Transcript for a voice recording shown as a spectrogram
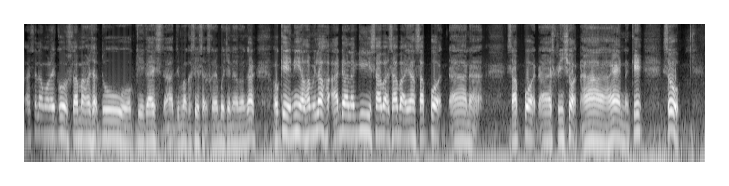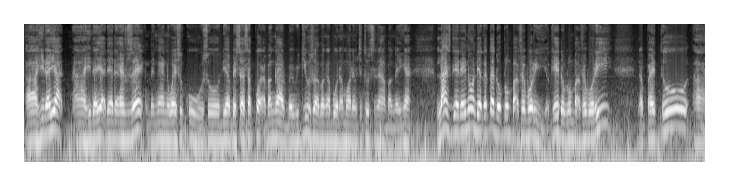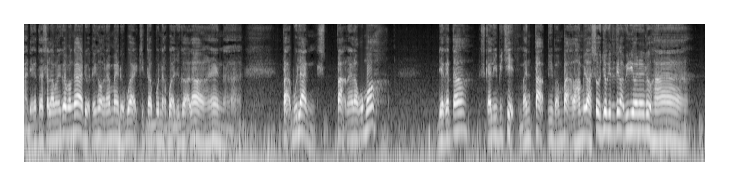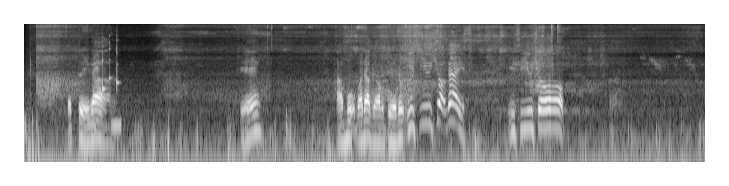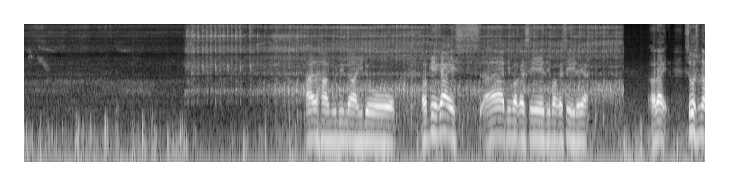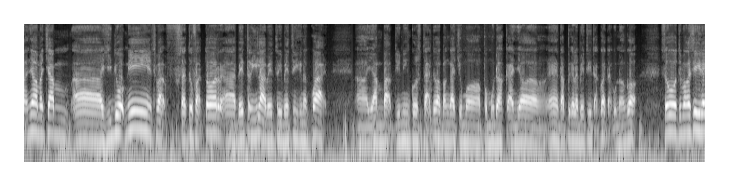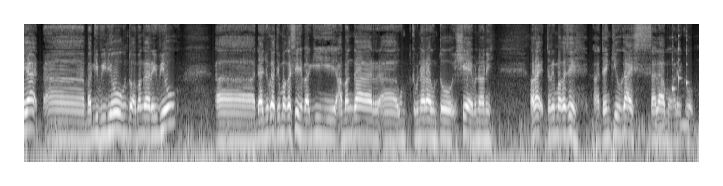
Assalamualaikum. Selamat hari Sabtu. Okay guys. Uh, Terima kasih subscriber channel Abang Gar. Okay ni Alhamdulillah Ada lagi sahabat-sahabat yang support uh, Nak Support uh, screenshot. Uh, kan? Okay So uh, Hidayat. Uh, Hidayat dia ada FZ Dengan Y Suku. So dia biasa support Abang Gar Barbecue. So Abang Gar buat nama dia macam tu Senang Abang Gar ingat. Last dia demo Dia kata 24 Februari. Okay 24 Februari. Lepas tu ha, Dia kata Assalamualaikum Abang Gar. Duk tengok ramai duk buat. Kita pun nak buat jugalah kan. Ha, 4 bulan Spark dalam rumah. Dia kata Sekali picit Mantap P44 Alhamdulillah. So jom kita tengok video dia dulu ha. Betul ke Okay Habuk badan kira betul tu ECU shop guys. ECU shop. Alhamdulillah hidup. Okay guys. Ah, Terima kasih Terima kasih Hidayat. Alright. So sebenarnya macam uh, Hidup ni Sebab satu faktor uh, Bateri lah. Bateri-bateri kena kuat uh, Yang bab tuning cold start tu Abang Gar cuma pemudahkan je eh, Tapi kalau bateri tak kuat Tak guna agak So terima kasih Hidayat uh, Bagi video untuk Abang Gar review Uh, dan juga terima kasih bagi Abang Gar uh, kebenaran untuk share benda ni. Alright, terima kasih. Uh, thank you guys. Assalamualaikum.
